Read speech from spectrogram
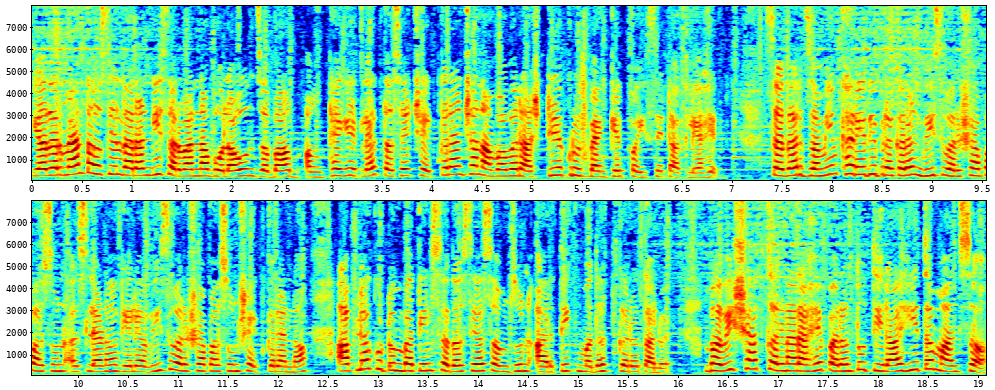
या दरम्यान तहसीलदारांनी सर्वांना बोलावून जबाब अंगठे घेतले तसेच शेतकऱ्यांच्या नावावर राष्ट्रीयकृत बँकेत पैसे टाकले आहेत. सदर जमीन खरेदी प्रकरण वीस वर्षापासून असल्यानं गेल्या वीस वर्षापासून शेतकऱ्यांना आपल्या कुटुंबातील सदस्य समजून आर्थिक मदत करत आलोय. भविष्यात करणार आहे परंतु तिराहित माणसं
